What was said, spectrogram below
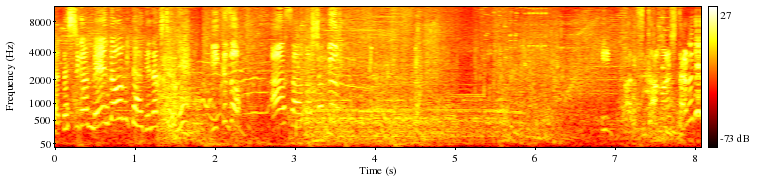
私が面倒見てあげなくちゃね。行くぞ。サーの諸君一発かましたるで。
